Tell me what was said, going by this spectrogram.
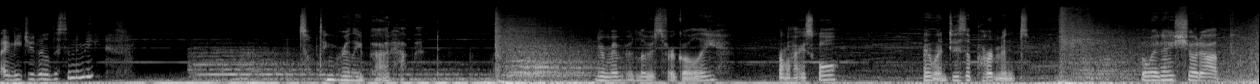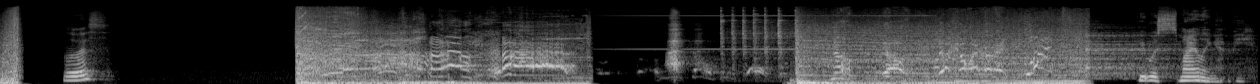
I need you to listen to me. Something really bad happened. You remember Lewis Fregoli from high school? I went to his apartment. But when I showed up, Lewis? No! No! No! Get away from me! What? He was smiling at me.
